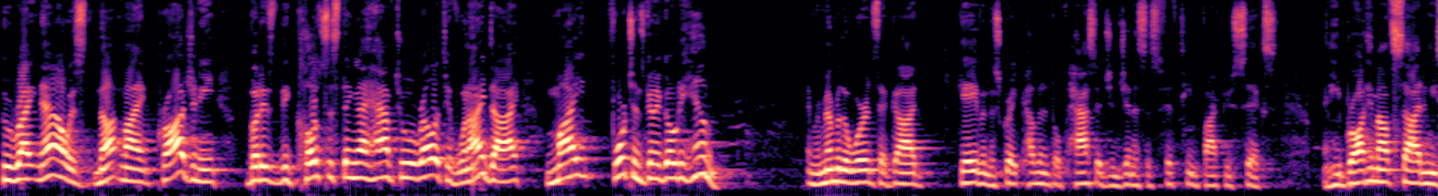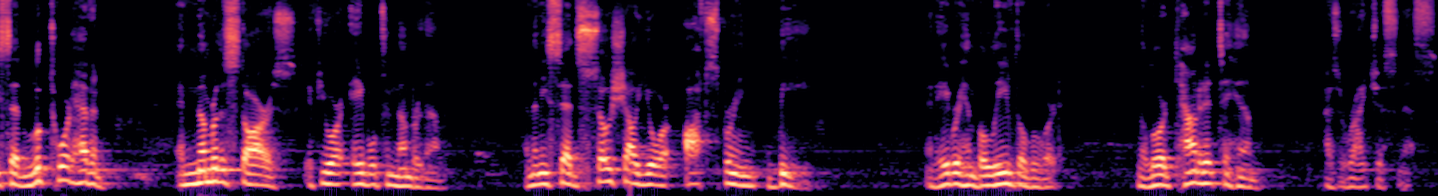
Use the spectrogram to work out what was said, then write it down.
who right now is not my progeny, but is the closest thing I have to a relative? When I die, my fortune's going to go to him. And remember the words that God gave in this great covenantal passage in Genesis 15, 5 through 6. And he brought him outside and he said, Look toward heaven and number the stars if you are able to number them. And then he said, So shall your offspring be. And Abraham believed the Lord, and the Lord counted it to him as righteousness.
